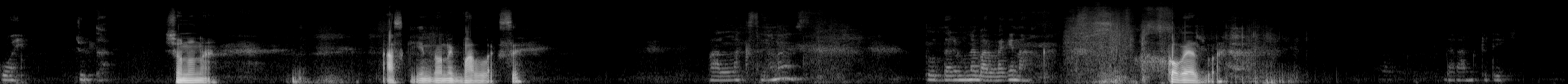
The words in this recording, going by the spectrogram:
কয়? চুপ থাক। শোনো না আজকে কিন্তু অনেক ভালো লাগছে। ভালো লাগছে না? তোর দ্বারা মনে ভালো লাগে না। কবে আসবা দাঁড়া আমি একটু দেখি দেখুন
